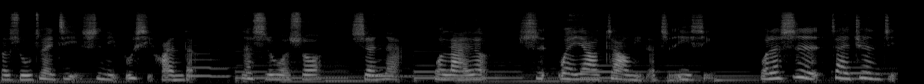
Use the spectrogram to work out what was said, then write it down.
和赎罪祭是你不喜欢的。那时我说：神啊，我来了，是为要照你的旨意行。我的事在卷经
